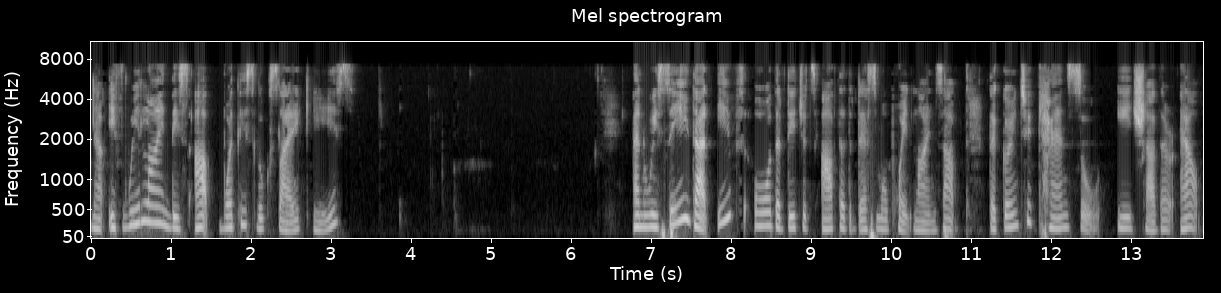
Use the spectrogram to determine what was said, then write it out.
Now if we line this up what this looks like is And we see that if all the digits after the decimal point lines up, they're going to cancel each other out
